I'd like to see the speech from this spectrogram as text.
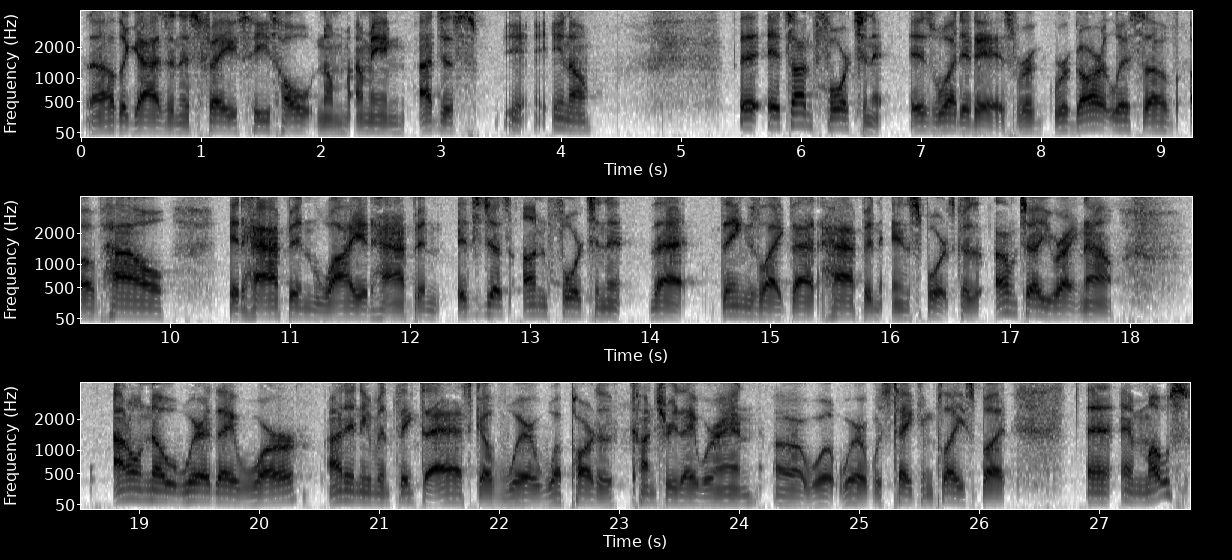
The other guy's in his face. He's holding him. I mean, I just you, you know, it, it's unfortunate is what it is Re- regardless of of how it happened why it happened it's just unfortunate that things like that happen in sports because i'm tell you right now i don't know where they were i didn't even think to ask of where what part of the country they were in or wh- where it was taking place but and, and most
